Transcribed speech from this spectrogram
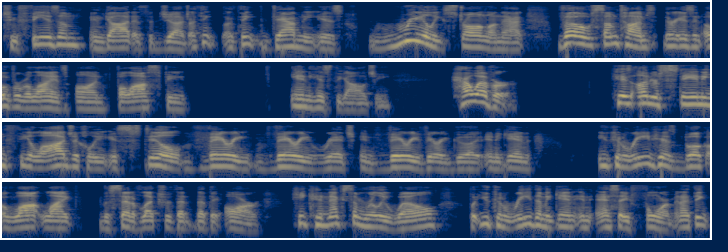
to theism and God as the judge. I think I think Dabney is really strong on that, though sometimes there is an over reliance on philosophy in his theology. However, his understanding theologically is still very, very rich and very, very good. And again, you can read his book a lot like the set of lectures that, that they are. He connects them really well, but you can read them again in essay form. And I think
